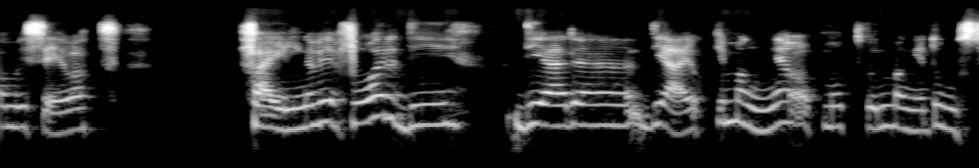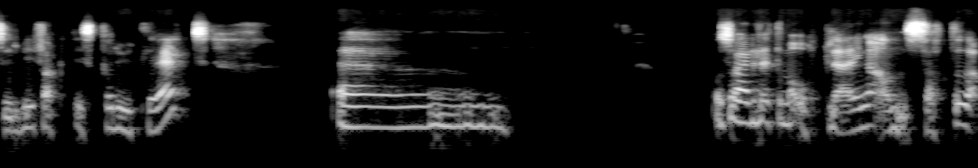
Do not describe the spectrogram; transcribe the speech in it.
og vi ser jo at feilene vi får, de de er, eh, de er, jo ikke mange opp mot hvor mange doser vi faktisk får utlevert. Uh, og så er det dette med opplæring av ansatte, da.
